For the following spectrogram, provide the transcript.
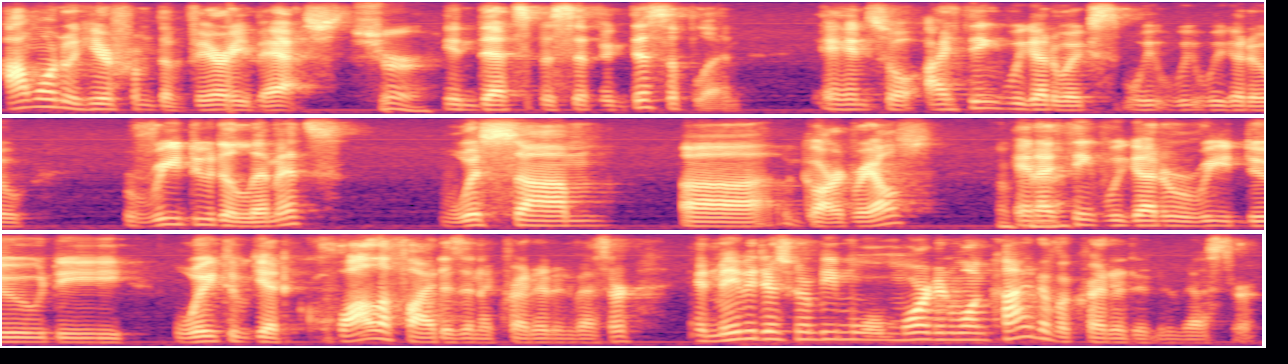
I want to hear from the very best sure, in that specific discipline. And so I think we got to ex- we, we, we got to redo the limits with some uh, guardrails. okay, And I think we got to redo the way to get qualified as an accredited investor. And maybe there's going to be more, more than one kind of accredited investor.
